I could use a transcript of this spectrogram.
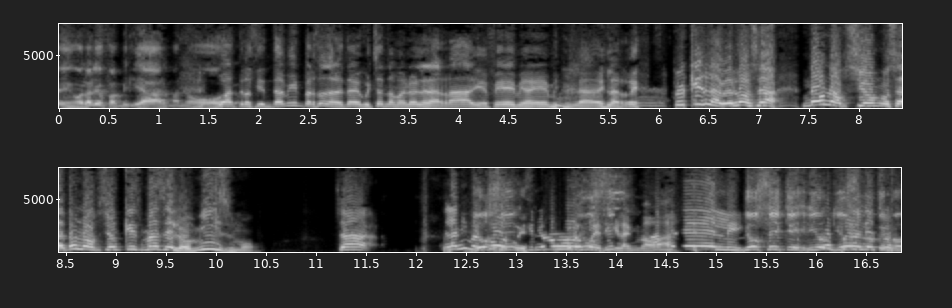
en horario familiar, Manolo. 400 mil personas lo están escuchando a Manuel en la radio, FM, AM, en la, en la red. Pero que es la verdad, o sea, da una opción, o sea, da una opción que es más de lo mismo. O sea, la misma Yo cosa sé, que pero Grioni, puede decir que la misma. Yo sé que Grioni, yo ¿Qué sé lo que, no-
